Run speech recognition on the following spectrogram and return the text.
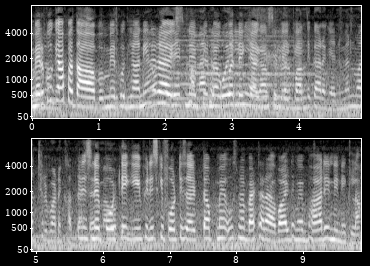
मेरे को क्या पता अब मेरे को ध्यान ही नहीं रहा इसने फिर तो मैं ऊपर लेके आ गई इसे लेके। बंद कर गया मैंने मच्छर बड़े खाता फिर इसने पोटी तो- की फिर इसकी पोटी साइड टप में उसमें बैठा रहा बाल्टी में बाहर ही नहीं निकला।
